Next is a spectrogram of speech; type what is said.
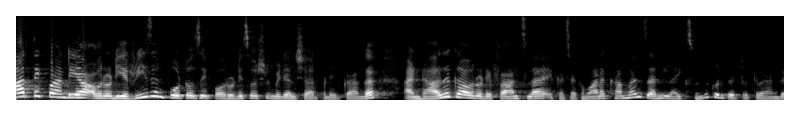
ஹார்திக் பாண்டியா அவருடைய ரீசன்ட் ஃபோட்டோஸ் இப்போ அவருடைய சோஷியல் மீடியாவில் ஷேர் பண்ணியிருக்காங்க அண்ட் அதுக்கு அவருடைய ஃபேன்ஸில் எக்கச்சக்கமான கமெண்ட்ஸ் அண்ட் லைக்ஸ் வந்து கொடுத்துட்ருக்குறாங்க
